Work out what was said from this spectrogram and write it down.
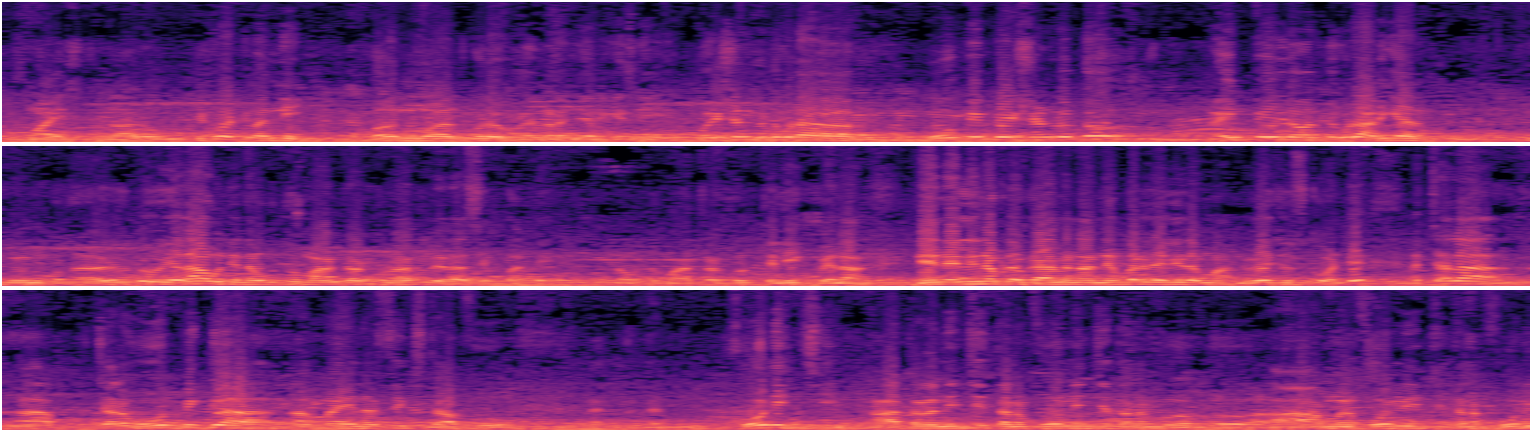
ఉప్మా ఇస్తున్నారు. ఇటువంటివన్నీ బర్న్ వాళ్ళు కూడా వెళ్ళడం జరిగింది. పేషెంట్లు కూడా ఓపీ పేషెంట్లతో ఐపీఎల్ అంతా కూడా అడిగాను నేను అడుగుతూ ఎలా ఉంది? నవ్వుతూ మాట్లాడుతున్నారు లేదా సిబ్బంది? నవ్వుతూ మాట్లాడుతూ తెలియకపోయినా నేను వెళ్ళినప్పుడు ఒక ఆమె నా నెంబర్ తెలియదమ్మా నువ్వే చూసుకోంటే చాలా చాలా ఓపిక్గా అమ్మాయి నర్సింగ్ స్టాఫ్ ఫోన్ ఇచ్చి ఆ తన నుంచి తన ఫోన్ నుంచి తన ఆమె ఫోన్ నుంచి తన ఫోన్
